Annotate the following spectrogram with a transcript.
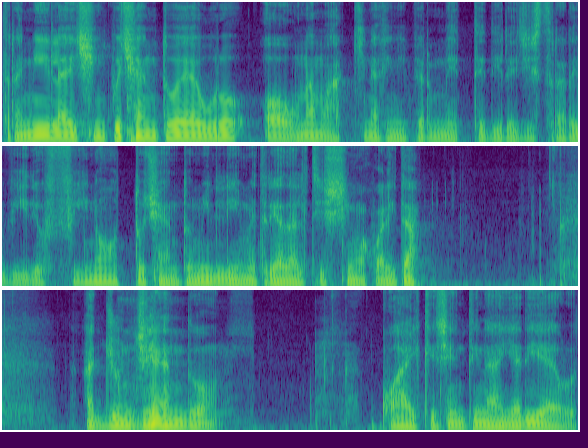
3500 euro ho una macchina che mi permette di registrare video fino a 800 mm ad altissima qualità. Aggiungendo qualche centinaia di euro,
